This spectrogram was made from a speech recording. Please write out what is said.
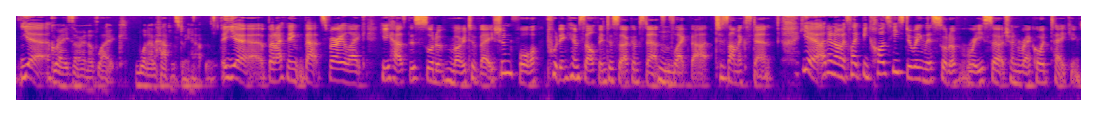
Yeah. grey zone of like, whatever happens to me happens. Yeah, but I think that's very like he has this sort of motivation for putting himself into circumstances hmm. like that to some extent. Yeah, I don't know. It's like because he's doing this sort of research and record taking,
